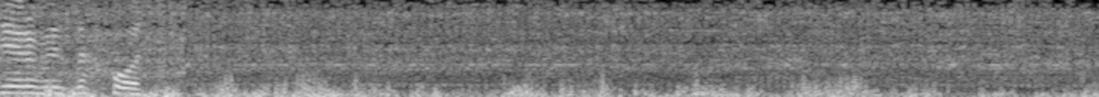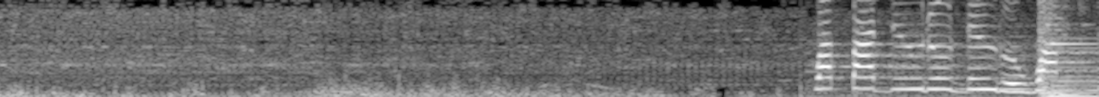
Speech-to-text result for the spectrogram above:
Первый заход. Doodle doodle wop.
